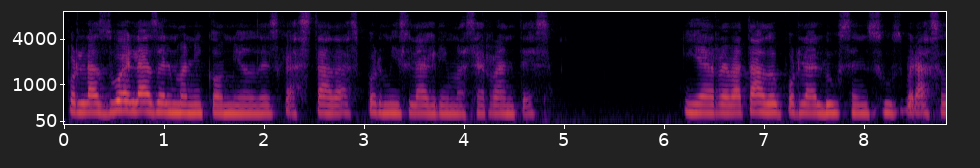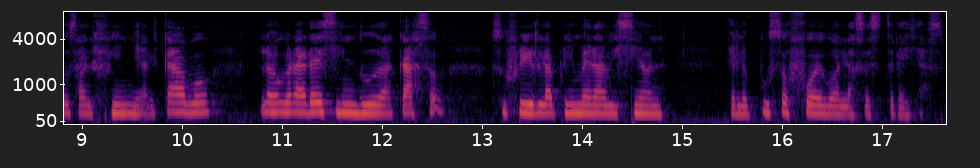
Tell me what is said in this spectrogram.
por las duelas del manicomio desgastadas por mis lágrimas errantes y arrebatado por la luz en sus brazos al fin y al cabo, lograré sin duda acaso sufrir la primera visión que le puso fuego a las estrellas.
